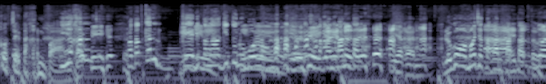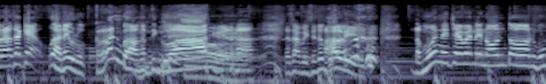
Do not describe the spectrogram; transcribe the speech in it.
Kok cetakan pak? Iya kan? Iya. Pantat kan kayak di tengah gitu nu bolong. Iya, cetakan pantat. Iya kan? Lu gua ngomong cetakan Nah, pantat tuh. Gue rasa kayak wah ini udah keren banget nih gua. Oh. gitu. Terus habis itu gue Ali. temuin nih cewek nih nonton. Gue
